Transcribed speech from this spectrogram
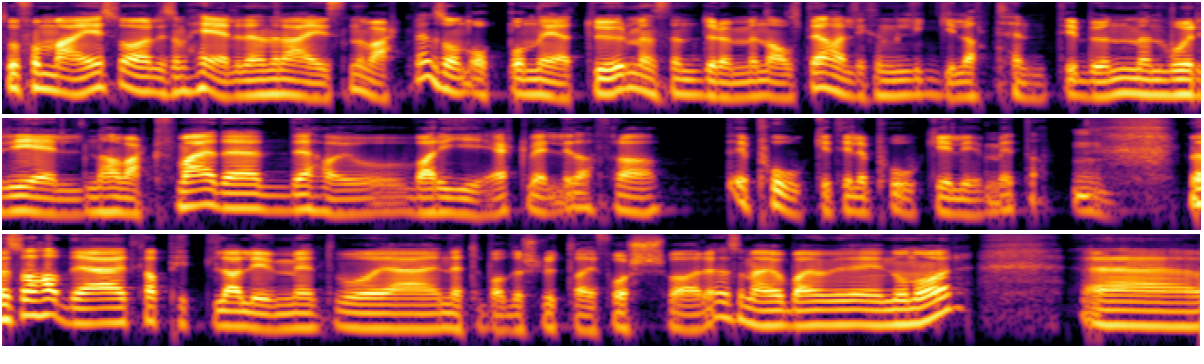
så for meg så har liksom hele den reisen vært en sånn opp- og nedtur, mens den drømmen alltid har liksom ligget latent i bunnen. Men hvor reell den har vært for meg, det, det har jo variert veldig da, fra epoke til epoke i livet mitt. da. Men så hadde jeg et kapittel av livet mitt hvor jeg nettopp hadde slutta i Forsvaret, som jeg jobba i noen år. Eh,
